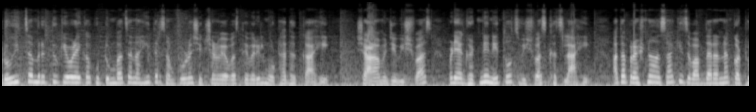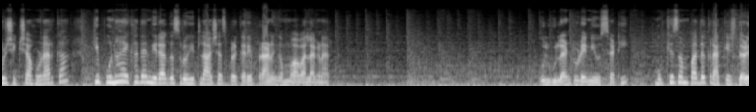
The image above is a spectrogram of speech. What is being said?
रोहितचा मृत्यू केवळ एका कुटुंबाचा नाही तर संपूर्ण शिक्षण व्यवस्थेवरील मोठा धक्का आहे. शाळा म्हणजे विश्वास पण या घटनेने तोच विश्वास खचला आहे. आता प्रश्न असा की जबाबदारांना कठोर शिक्षा होणार का की पुन्हा एखाद्या निरागस रोहितला अशाच प्रकारे प्राण गमवावा लागणार? उलगुलान टुडे न्यूजसाठी मुख्य संपादक राकेश दळे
